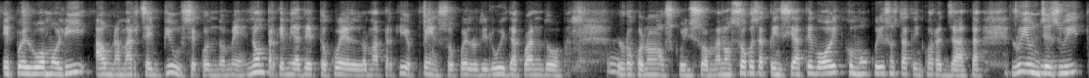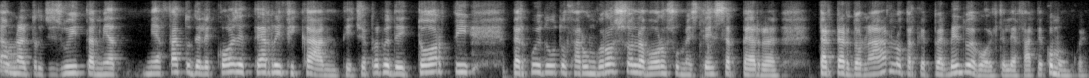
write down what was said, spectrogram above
e quell'uomo lì ha una marcia in più secondo me, non perché mi ha detto quello, ma perché io penso quello di lui da quando Mm. lo conosco, insomma, non so cosa pensiate voi, comunque io sono stata incoraggiata. Lui è un gesuita, un altro gesuita mi ha, mi ha fatto delle cose terrificanti, cioè proprio dei torti per cui ho dovuto fare un grosso lavoro su me stessa per, per perdonarlo, perché per ben due volte le ha fatte comunque.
